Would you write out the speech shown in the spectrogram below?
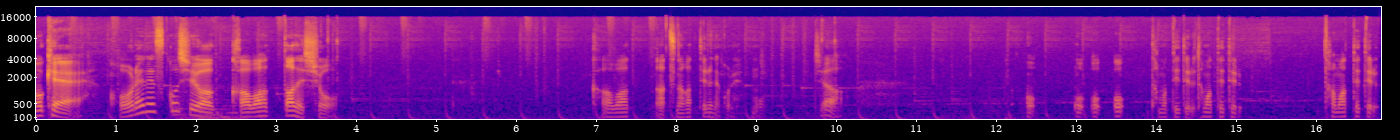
OK。これで少しは変わったでしょう。変わっ、あ、つながってるね、これ。もう。じゃあ。お、お、お、お、溜まっていってる、溜まっていってる。溜まってってる。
